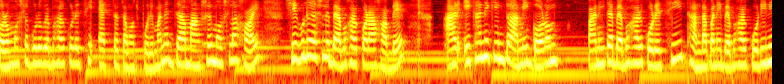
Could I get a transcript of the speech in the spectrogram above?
গরম মশলা গুঁড়ো ব্যবহার করেছি এক চা চামচ পরিমাণে। যা মাংসের মশলা হয়, সেগুলোই আসলে ব্যবহার করা হবে। আর এখানে কিন্তু আমি গরম পানিটা ব্যবহার করেছি, ঠান্ডা পানি ব্যবহার করিনি,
